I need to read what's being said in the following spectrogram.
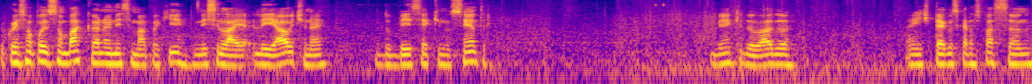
Eu conheço uma posição bacana nesse mapa aqui, nesse layout, né? Do BC aqui no centro. Bem aqui do lado, ó. A gente pega os caras passando.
